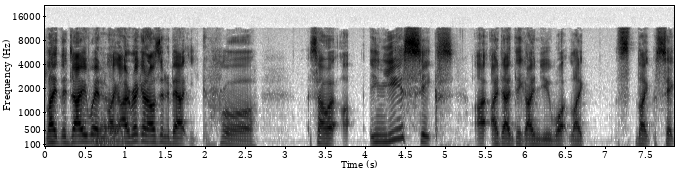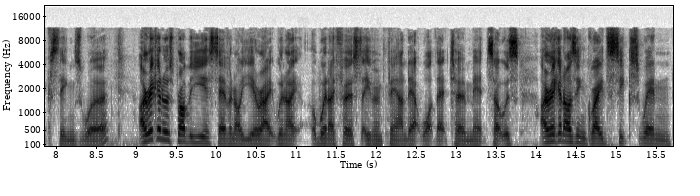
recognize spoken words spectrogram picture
Like the day when, Yeah, like, right. I reckon I was in about, oh, so uh, in year six, I, I don't think I knew what like like sex things were. I reckon it was probably year seven or year eight when I when I first even found out what that term meant. So it was. I reckon I was in grade six when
